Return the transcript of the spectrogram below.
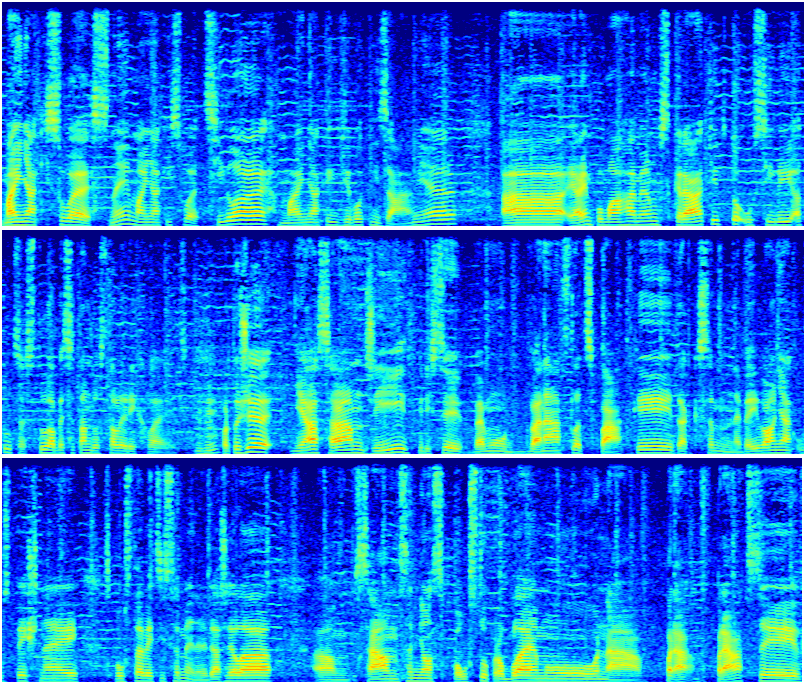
mají nějaké svoje sny, mají nějaké svoje cíle, mají nějaký životní záměr a já jim pomáhám jenom zkrátit to úsilí a tu cestu, aby se tam dostali rychleji. Mm-hmm. Protože já sám dřív, když si vemu 12 let zpátky, tak jsem nebejval nějak úspěšný, spousta věcí se mi nedařila, um, sám jsem měl spoustu problémů na pra- v práci,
